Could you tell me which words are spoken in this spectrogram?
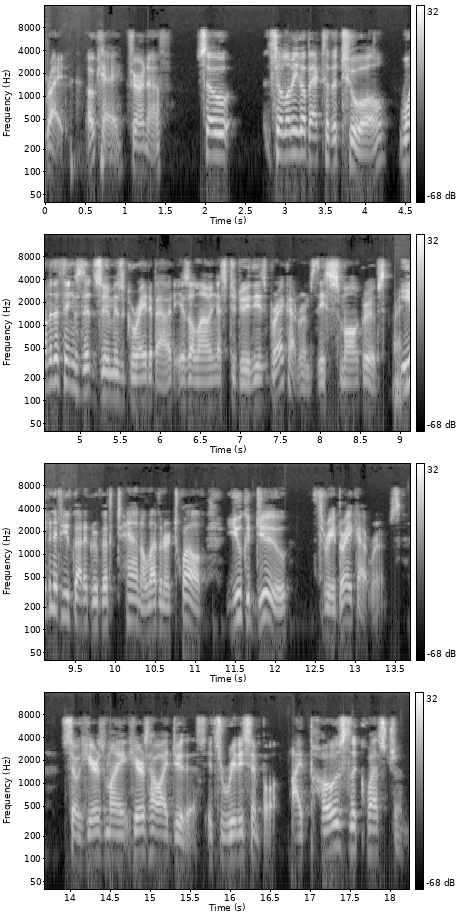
Right. Okay. Fair enough. So so let me go back to the tool. One of the things that Zoom is great about is allowing us to do these breakout rooms, these small groups. Right. Even if you've got a group of 10, 11, or 12, you could do three breakout rooms. So here's my, here's how I do this. It's really simple. I pose the question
